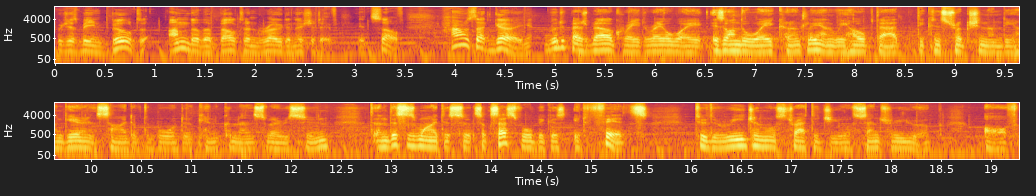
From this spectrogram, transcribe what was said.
which has been built under the Belt and Road Initiative itself. How's that going? Budapest Belgrade Railway is underway currently, and we hope that the construction on the Hungarian side of the border can commence very soon. And this is why it is so successful because it fits to the regional strategy of Central Europe of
